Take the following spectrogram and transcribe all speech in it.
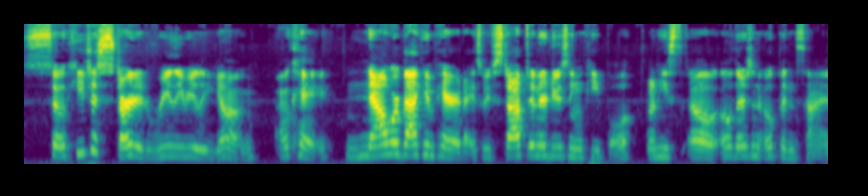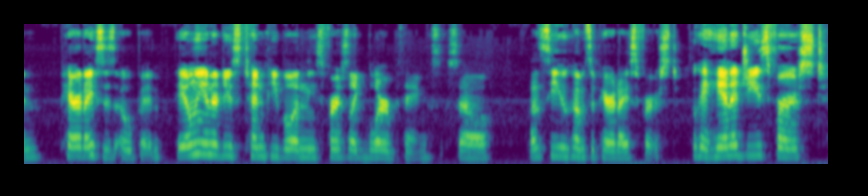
So he just started really really young. Okay, now we're back in paradise. We've stopped introducing people. And he's oh, oh, there's an open sign. Paradise is open. They only introduced 10 people in these first like blurb things. So, let's see who comes to paradise first. Okay, Hannah G's first.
